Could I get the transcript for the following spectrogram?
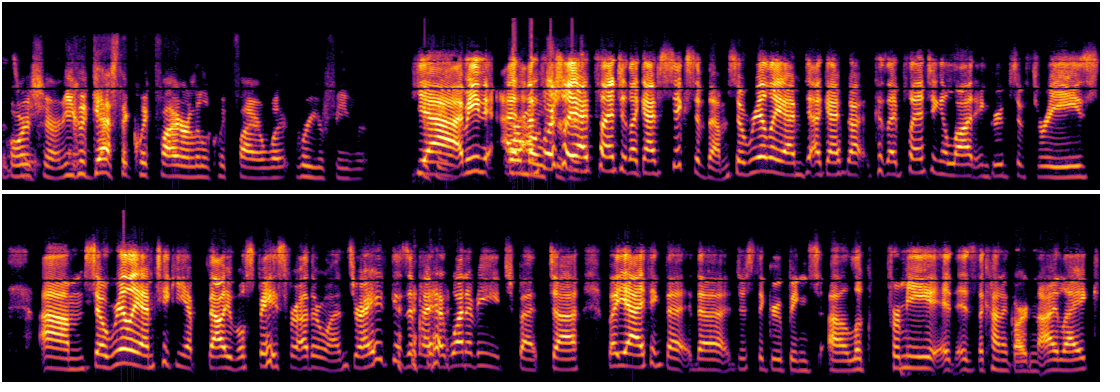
That's For right. sure. You could guess that quick fire, a Little Quickfire, what were your favorite? Yeah, I mean, unfortunately, I planted like I have six of them. So really, I'm like I've got because I'm planting a lot in groups of threes. Um, so really, I'm taking up valuable space for other ones, right? Because if I had one of each, but uh, but yeah, I think that the just the groupings uh, look for me. It is the kind of garden I like.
